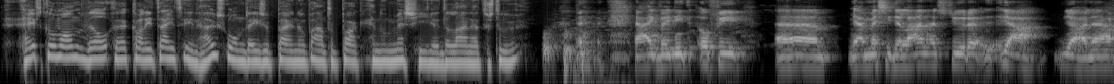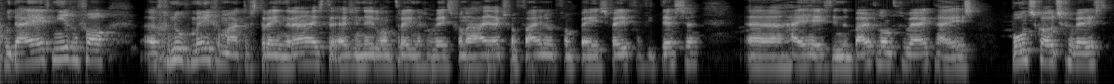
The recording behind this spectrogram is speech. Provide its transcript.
Heeft Koeman wel uh, kwaliteit in huis om deze puinhoop aan te pakken en om Messi de laan uit te sturen? ja, ik weet niet of hij uh, ja, Messi de laan uitsturen. Ja, ja, nou ja, goed. Hij heeft in ieder geval uh, genoeg meegemaakt als trainer. Hij is, hij is, in Nederland trainer geweest van Ajax, van Feyenoord, van PSV, van Vitesse. Uh, hij heeft in het buitenland gewerkt. Hij is bondscoach geweest.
